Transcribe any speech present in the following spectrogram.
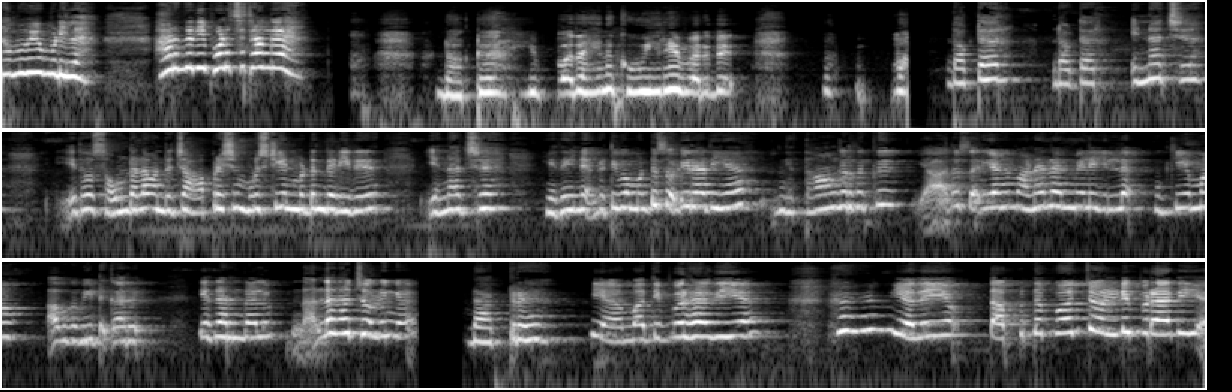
நம்பவே முடியல. அருந்ததி படைச்சிட்டாங்க. டாக்டர் இப்போதான் எனக்கு உயிரே வருது. டாக்டர் டாக்டர் என்னாச்சு? ஏதோ சவுண்டெல்லாம் வந்துச்சு. ஆப்ரேஷன் முடிச்சிட்டேன்னு மட்டும் தெரியுது. என்னாச்சு? எதையும் நெகட்டிவாக மட்டும் சொல்லிடாதீங்க. இங்கே தாங்கிறதுக்கு யாரும் சரியான மனநிலைமையில இல்லை. முக்கியமாக அவங்க வீட்டுக்காரு. எதா இருந்தாலும் நல்லதா சொல்லுங்க. டாக்டர் ஏமாத்தி போறாதீங்க. எதையும் தப்பு தப்பா சொல்லி போறாதீங்க.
